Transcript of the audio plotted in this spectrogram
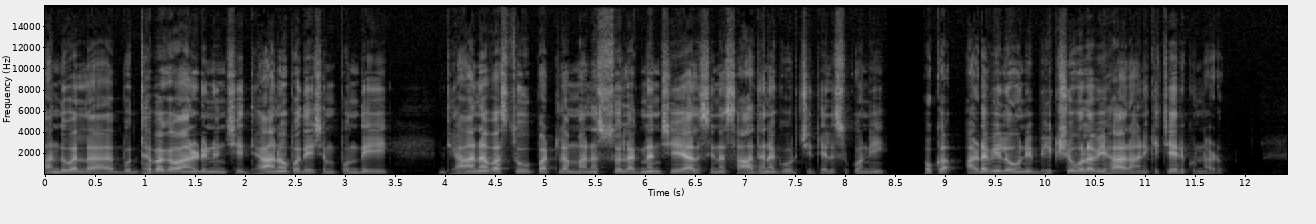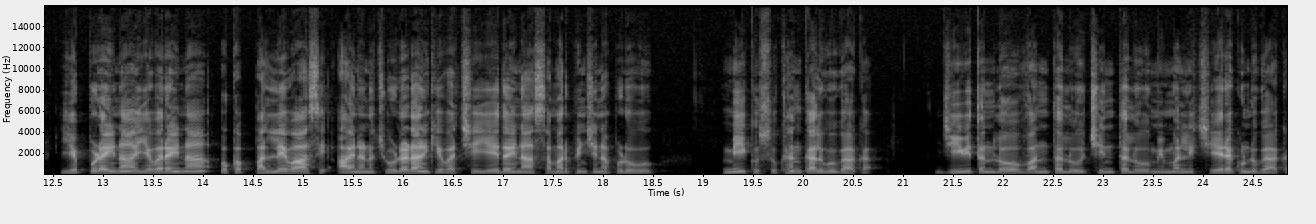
అందువల్ల బుద్ధ భగవానుడి నుంచి ధ్యానోపదేశం పొంది ధ్యాన వస్తువు పట్ల మనస్సు లగ్నం చేయాల్సిన సాధన గూర్చి తెలుసుకొని ఒక అడవిలోని భిక్షువుల విహారానికి చేరుకున్నాడు. ఎప్పుడైనా ఎవరైనా ఒక పల్లెవాసి ఆయనను చూడడానికి వచ్చి ఏదైనా సమర్పించినప్పుడు మీకు సుఖం కలుగుగాక జీవితంలో వంతలు చింతలు మిమ్మల్ని చేరకుండుగాక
